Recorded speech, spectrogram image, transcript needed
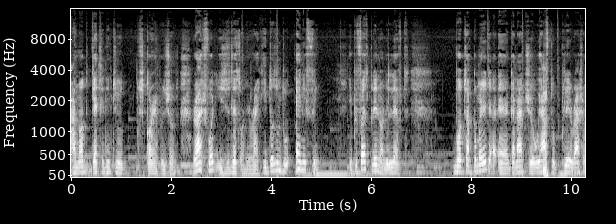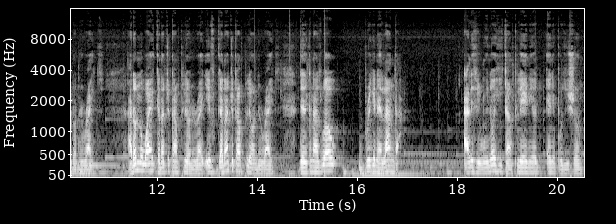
are not getting into scoring positions. Rashford is useless on the right. He doesn't do anything. He prefers playing on the left. But to accommodate uh, Garnacho, we have to play Rashford on the right. I don't know why Garnacho can't play on the right. If Garnacho can't play on the right, then he can as well bring in Elanga. At least we know he can play any any position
